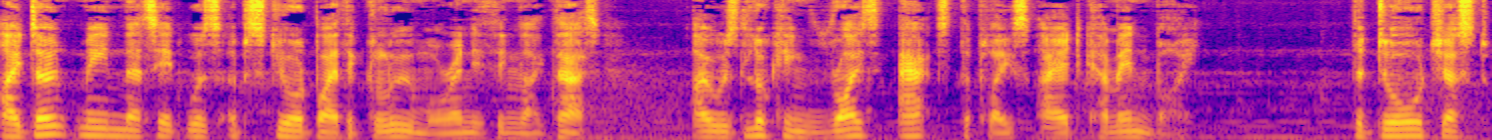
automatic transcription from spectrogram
I don't mean that it was obscured by the gloom or anything like that. I was looking right at the place I had come in by. The door just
